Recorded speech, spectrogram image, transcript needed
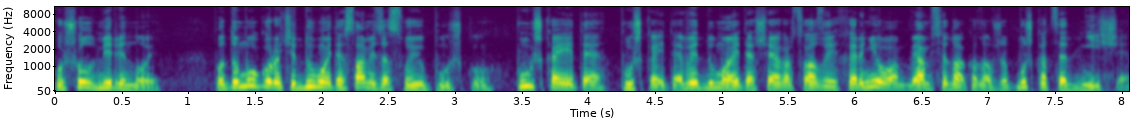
Ушов мір іной. Тому, коротше, думайте самі за свою пушку. Пушкаєте, пушкаєте. Ви думаєте, що я розказую херню вам. Я вам завжди казав, що пушка це дніще.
